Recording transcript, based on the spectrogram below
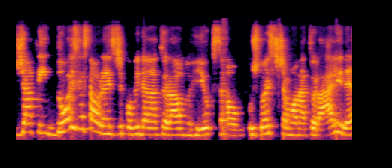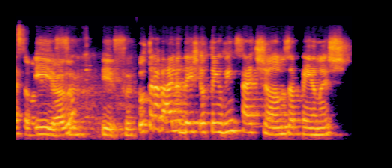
já tem dois restaurantes de comida natural no Rio, que são os dois se chamam Naturale, né? Se eu não me engano. Isso, isso. Eu trabalho desde. Eu tenho 27 anos apenas.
